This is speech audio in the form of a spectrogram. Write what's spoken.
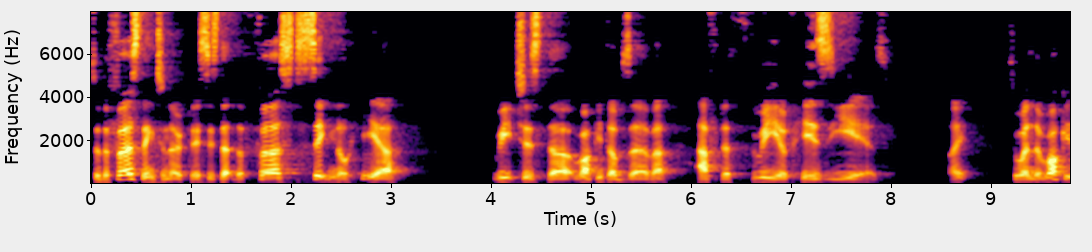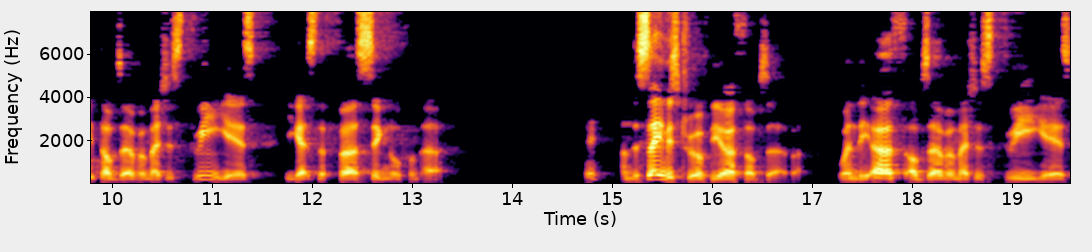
So the first thing to notice is that the first signal here reaches the rocket observer after three of his years, right? So when the rocket observer measures three years, he gets the first signal from Earth. Okay? And the same is true of the Earth observer. When the Earth observer measures three years,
